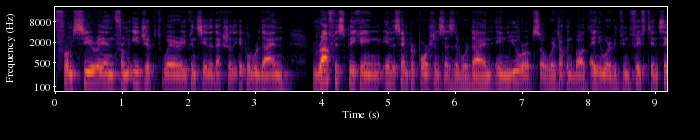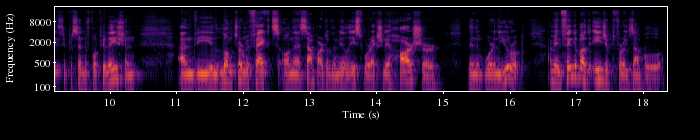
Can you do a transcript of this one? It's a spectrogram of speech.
from Syria and from Egypt, where you can see that actually people were dying, roughly speaking, in the same proportions as they were dying in Europe. So we're talking about anywhere between 50 and 60% of population. And the long term effects on uh, some part of the Middle East were actually harsher than were in Europe. I mean, think about Egypt, for example.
